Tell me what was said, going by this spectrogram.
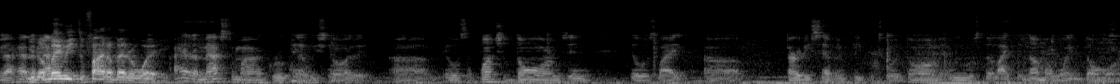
Yeah, I had You know, master- maybe to find a better way. I had a mastermind group that we started. Um, it was a bunch of dorms, and it was like uh, 37 people to a dorm, and we was the like the number one dorm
